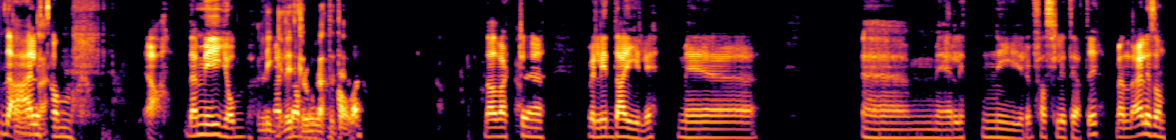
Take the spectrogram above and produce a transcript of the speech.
det er litt sånn Ja, det er mye jobb. Det ligger litt det kronglete til. Det hadde vært eh, veldig deilig med eh, med litt nyere fasiliteter. Men det er litt sånn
